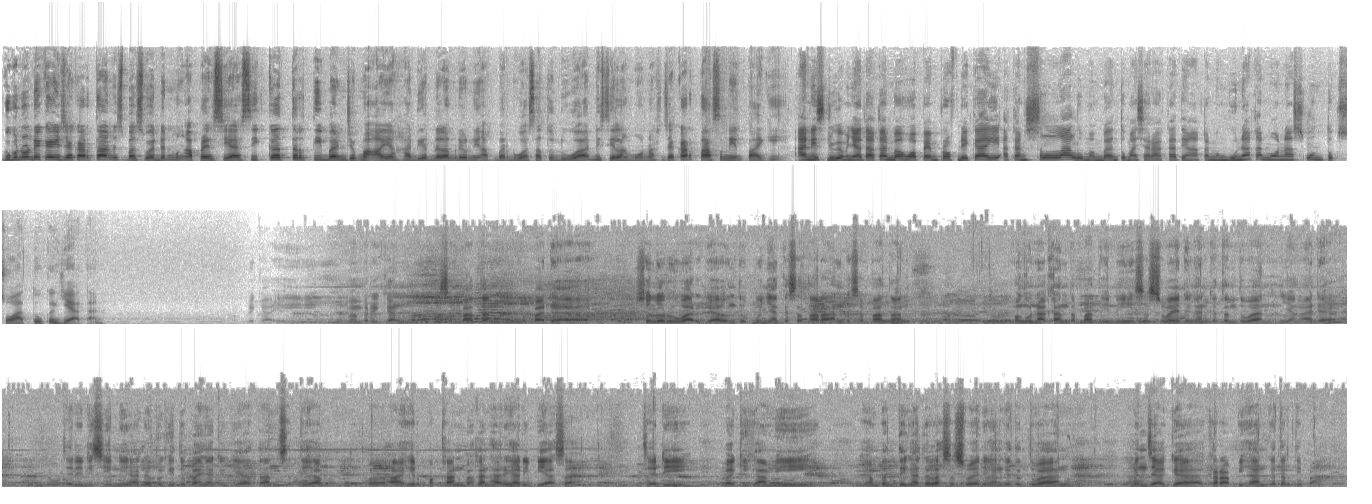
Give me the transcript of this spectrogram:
Gubernur DKI Jakarta Anies Baswedan mengapresiasi ketertiban jemaah yang hadir dalam reuni Akbar 212 di Silang Monas, Jakarta, Senin pagi. Anies juga menyatakan bahwa Pemprov DKI akan selalu membantu masyarakat yang akan menggunakan Monas untuk suatu kegiatan. DKI memberikan kesempatan kepada seluruh warga untuk punya kesetaraan kesempatan menggunakan tempat ini sesuai dengan ketentuan yang ada. Jadi di sini ada begitu banyak kegiatan setiap uh, akhir pekan bahkan hari-hari biasa. Jadi bagi kami yang penting adalah sesuai dengan ketentuan menjaga kerapihan ketertiban.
